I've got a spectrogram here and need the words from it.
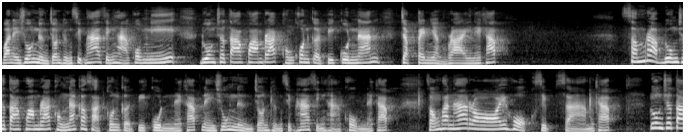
ว่าในช่วง1จนถึง 15 สิงหาคมนี้ ดวงชะตาความรักของคนเกิดปีกุลนั้น จะเป็นอย่างไรนะครับสำหรับดวงชะตาความรักของนักกษัตริย์คนเกิดปีกุลนะครับในช่วง 1 จนถึง 15 สิงหาคมนะครับ 2563 ครับ วงชะตา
